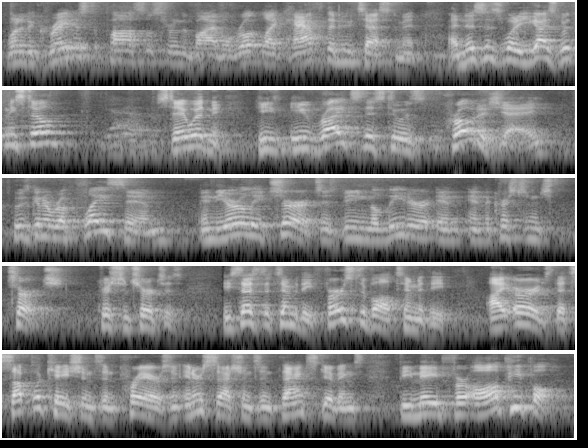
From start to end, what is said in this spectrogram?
One of the greatest apostles from the Bible wrote like half the New Testament. And this is what, are you guys with me still? Yeah. Stay with me. He, he writes this to his protege, who's going to replace him in the early church as being the leader in, in the Christian church, Christian churches. He says to Timothy, First of all, Timothy, I urge that supplications and prayers and intercessions and thanksgivings be made for all people.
